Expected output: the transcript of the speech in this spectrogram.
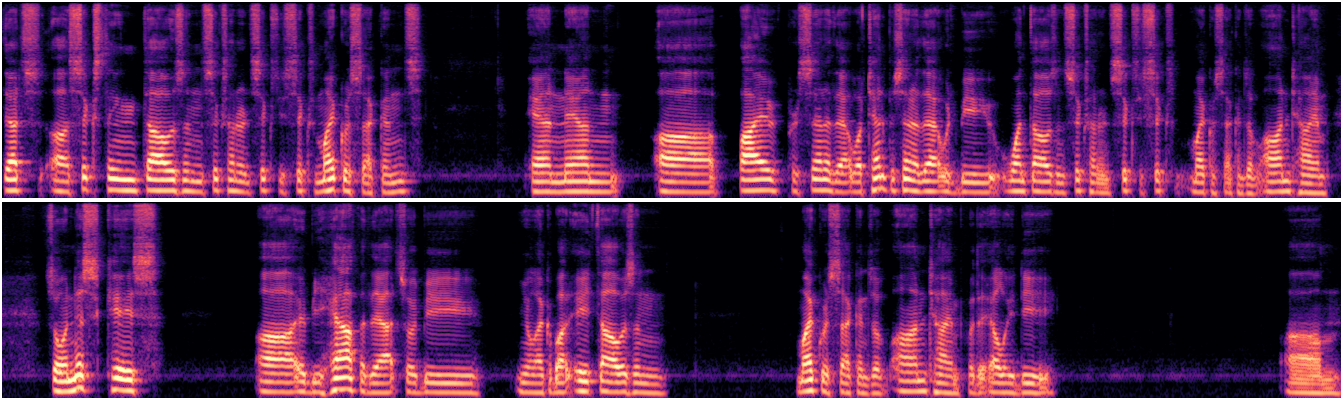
that's uh, 16,666 microseconds. And then uh, 5% of that, well, 10% of that would be 1,666 microseconds of on time. So in this case, uh, it'd be half of that. So it'd be, you know, like about 8,000 microseconds of on time for the LED. Um,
